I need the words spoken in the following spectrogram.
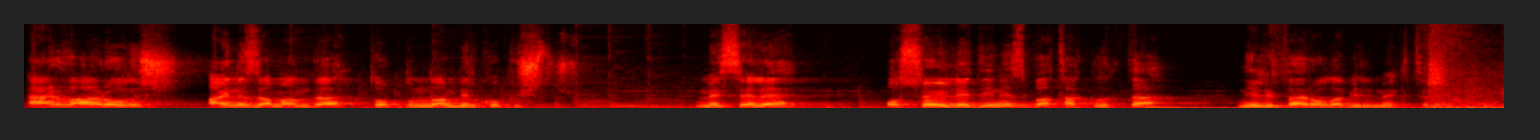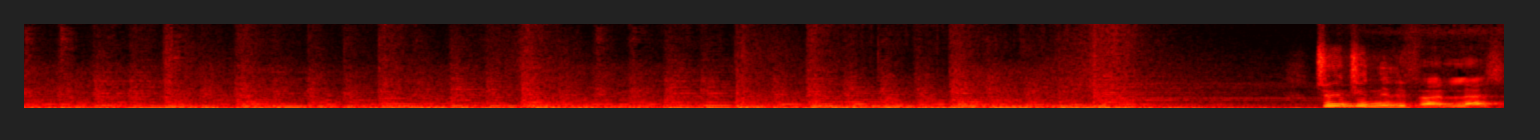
Her varoluş aynı zamanda toplumdan bir kopuştur. Mesele o söylediğiniz bataklıkta nilüfer olabilmektir. Çünkü nilüferler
